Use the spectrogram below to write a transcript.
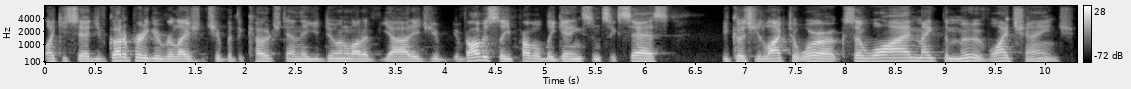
like you said, you've got a pretty good relationship with the coach down there, you're doing a lot of yardage, you're, you're obviously probably getting some success because you like to work. So why make the move? Why change?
